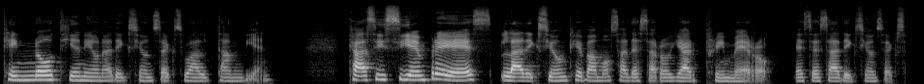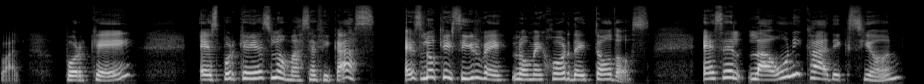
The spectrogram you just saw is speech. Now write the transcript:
que no tiene una adicción sexual también. Casi siempre es la adicción que vamos a desarrollar primero, es esa adicción sexual. ¿Por qué? Es porque es lo más eficaz, es lo que sirve lo mejor de todos. Es la única adicción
